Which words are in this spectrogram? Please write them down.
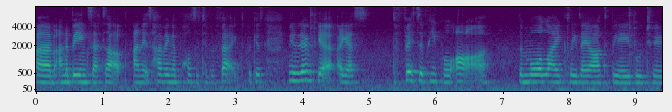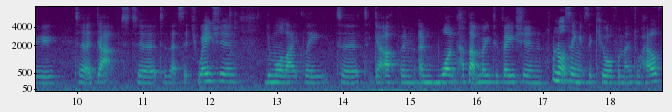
um, and are being set up, and it's having a positive effect because I mean, don't forget, I guess, the fitter people are, the more likely they are to be able to to adapt to, to their situation. You're more likely to, to get up and, and want have that motivation. I'm not saying it's a cure for mental health,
